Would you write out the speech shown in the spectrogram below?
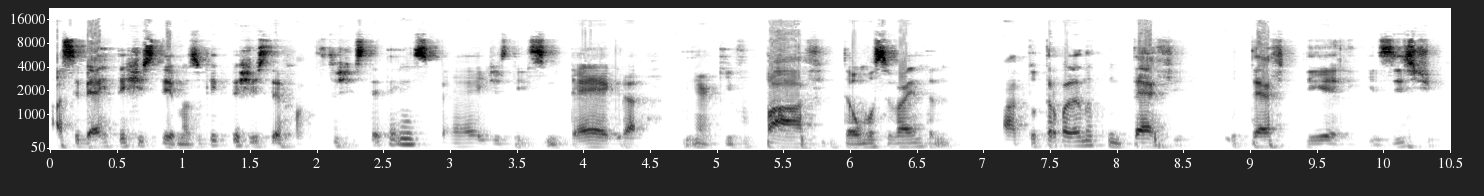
a CBR TXT, mas o que, que TXT faz? TXT tem SPED, tem se integra, tem arquivo PAF, então você vai entrando. Ah, estou trabalhando com TEF, o TEF dele existe,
